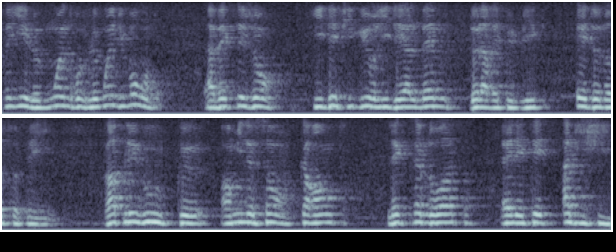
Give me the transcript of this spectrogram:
frayer le, moindre, le moins du monde avec ces gens qui défigurent l'idéal même de la République et de notre pays. Rappelez-vous qu'en 1940, l'extrême droite, elle était à Vichy,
